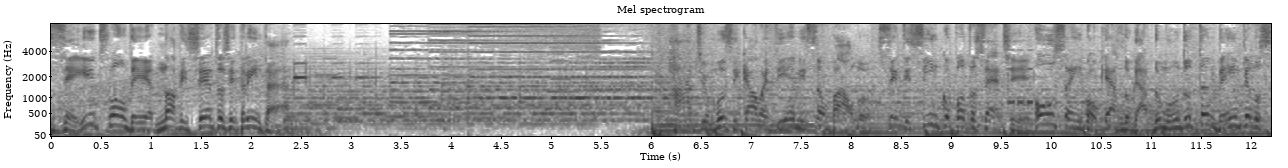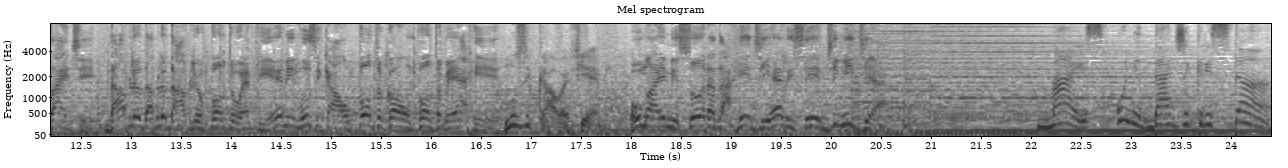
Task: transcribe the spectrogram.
ZYD 930. Rádio Musical FM São Paulo, 105.7. Ouça em qualquer lugar do mundo também pelo site www.fmmusical.com.br. Musical FM. Uma emissora da rede LC de mídia. Mais Unidade Cristã.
